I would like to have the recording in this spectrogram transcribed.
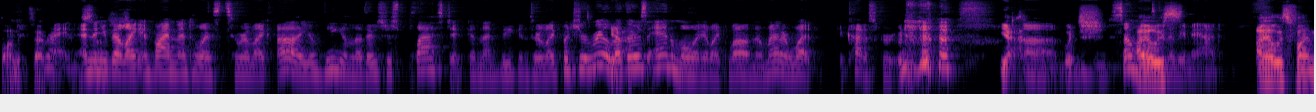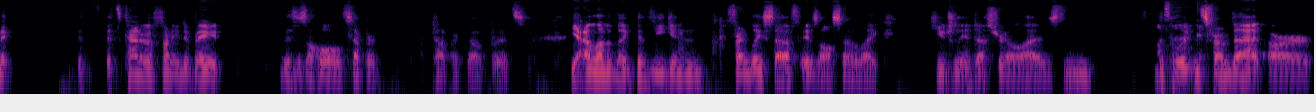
bonded fabric. Right. And then you've got like environmentalists who are like, oh, your vegan leather is just plastic. And then vegans are like, but your real Yeah. leather is animal. And you're like, well, no matter what, you're kind of screwed. yeah. um, Which someone's always- going to be mad. I always find it, it it's kind of a funny debate. This is a whole separate topic though, but it's yeah, a lot of like the vegan friendly stuff is also like hugely industrialized and the pollutants from that are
